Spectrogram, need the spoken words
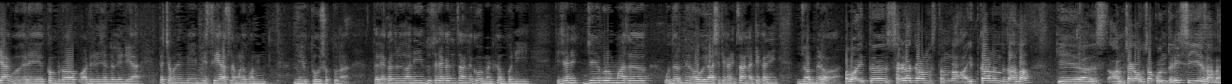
कॅग वगैरे comptroller of auditor general India त्याच्यामध्ये मी मी सी असल्यामुळे पण नियुक्त होऊ शकतो ना. तर एखाद्या आणि दुसऱ्या एखादी चांगल्या गव्हर्नमेंट कंपनी की ज्याने जेणेकरून माझं उदरनिर्वाह होईल अशा ठिकाणी चांगल्या ठिकाणी जॉब मिळावा. बाबा इथं सगळ्या ग्रामस्थांना इतका आनंद झाला की आमच्या गावचा कोणतरी सी ए झाला.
